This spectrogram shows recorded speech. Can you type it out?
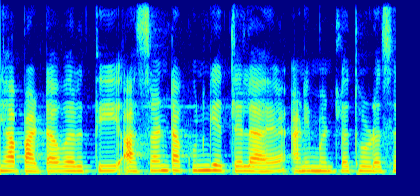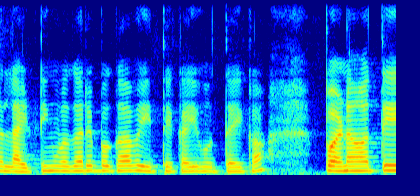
ह्या पाटावरती आसन टाकून घेतलेलं आहे आणि म्हटलं थोडंसं लाईटिंग वगैरे बघावं इथे काही होतं आहे का? पण ते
